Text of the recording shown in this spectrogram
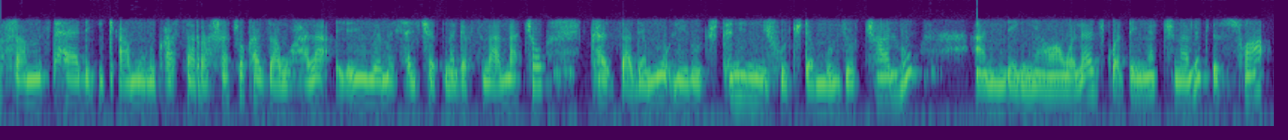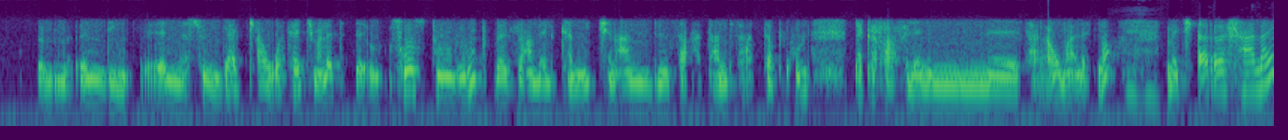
አስራ አምስት ሀያ ደቂቃ ሙሉ ካሰራሻቸው ከዛ በኋላ የመሰልቸት ነገር ስላላቸው ከዛ ደግሞ ሌሎቹ ትንንሾች ደግሞ ልጆች አሉ። አንደኛዋ ወላጅ ጓደኛችን አለች። እሷ እንዲህ እነሱን እያጫወተች ማለት ሶስቱን ግሩፕ በዛ መልክ ነው ይችን አንድ ሰዓት አንድ ሰዓት ተኩል ተከፋፍለን የምንሰራው ማለት ነው። መጨረሻ ላይ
